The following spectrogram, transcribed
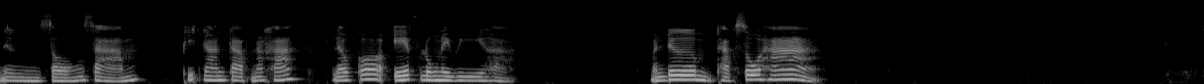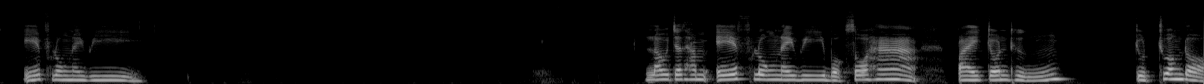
1 2 3พลิกงานกลับนะคะ แล้วก็ F ลงใน V ค่ะ เหมือนเดิมถักโซ่ 5 F ลงใน V เราจะทำ F ลงใน V บวกโซ่ 5 ไปจนถึงจุดช่วงดอก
